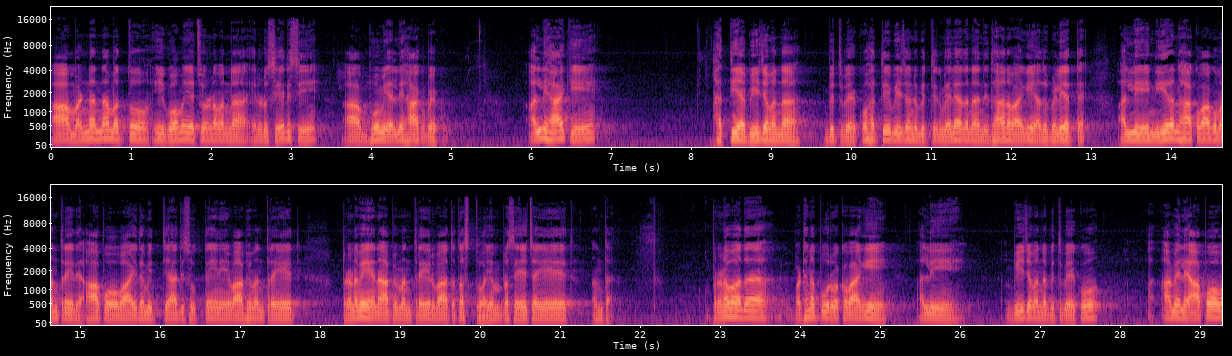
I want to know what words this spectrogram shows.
ಆ ಮಣ್ಣನ್ನು ಮತ್ತು ಈ ಗೋಮಯ ಚೂರ್ಣವನ್ನು ಎರಡು ಸೇರಿಸಿ ಆ ಭೂಮಿಯಲ್ಲಿ ಹಾಕಬೇಕು. ಅಲ್ಲಿ ಹಾಕಿ ಹತ್ತಿಯ ಬೀಜವನ್ನು ಬಿತ್ತಬೇಕು ಹತ್ತಿಯ ಬೀಜವನ್ನು ಬಿತ್ತಿದ ಮೇಲೆ ಅದನ್ನು ನಿಧಾನವಾಗಿ ಅದು ಬೆಳೆಯುತ್ತೆ. ಅಲ್ಲಿ ನೀರನ್ನು ಹಾಕುವಾಗ ಮಂತ್ರ ಇದೆ. ಆಪೋವ ಇದಮಿತ್ಯಾದಿ ಸೂಕ್ತೇನೇವಾಭಿಮಂತ್ರಯೇತ್ ಪ್ರಣವೇನಾಪಿ ಮಂತ್ರೈರ್ವಾ ತತಸ್ತ್ವಯಂ ಪ್ರಸೇಚಯೇತ್ ಅಂತ. ಪ್ರಣವದ ಪಠನಪೂರ್ವಕವಾಗಿ ಅಲ್ಲಿ ಬೀಜವನ್ನು ಬಿತ್ತಬೇಕು ಆಮೇಲೆ ಆಪೋವ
